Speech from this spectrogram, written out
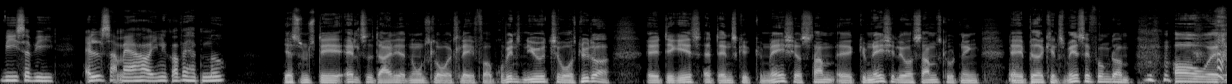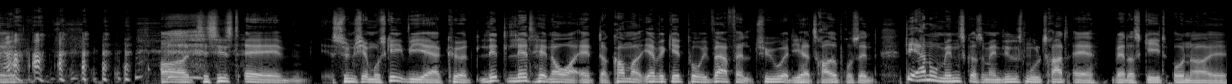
vise, at vi alle sammen er her og egentlig godt vil have dem med. Jeg synes, det er altid dejligt, at nogen slår et slag for provinsen. I øvrigt til vores lyttere, øh, DGS er Danske Gymnasier, sam, øh, Gymnasieelevers Sammenslutning, øh, bedre kendt som SF-ungdom. og, øh, og til sidst øh, synes jeg måske, vi er kørt lidt let hen over, at der kommer, jeg vil gætte på i hvert fald 20 af de her 30 procent. Det er nogle mennesker, som er en lille smule træt af, hvad der skete under, øh,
